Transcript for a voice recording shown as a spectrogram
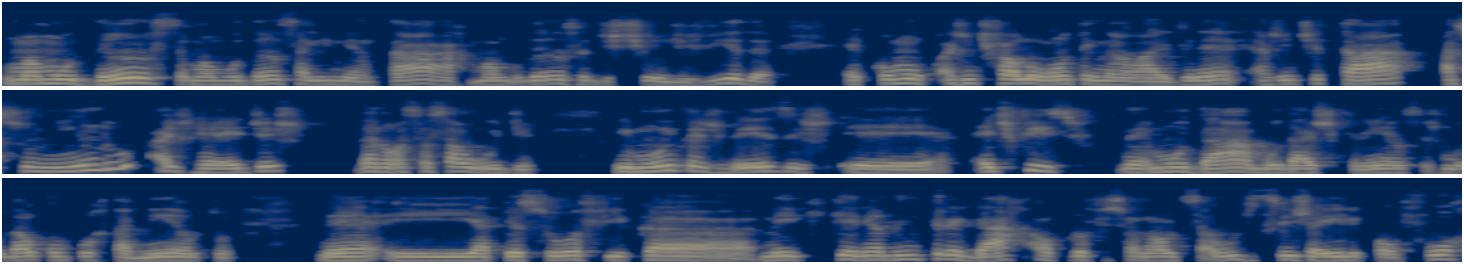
uma mudança, uma mudança alimentar, uma mudança de estilo de vida, é como a gente falou ontem na live, né? A gente está assumindo as rédeas da nossa saúde. E muitas vezes é, é difícil né? mudar, mudar as crenças, mudar o comportamento, né? E a pessoa fica meio que querendo entregar ao profissional de saúde, seja ele qual for,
